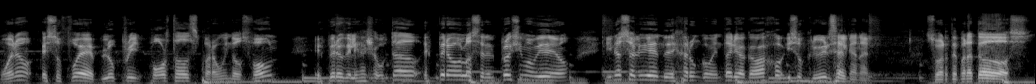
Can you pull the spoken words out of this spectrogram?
Bueno, eso fue Blueprint Portals para Windows Phone. Espero que les haya gustado, espero verlos en el próximo video y no se olviden de dejar un comentario acá abajo y suscribirse al canal. ¡Suerte para todos!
